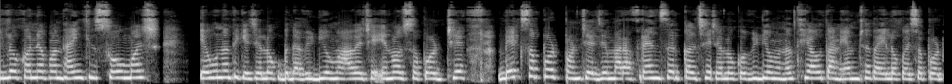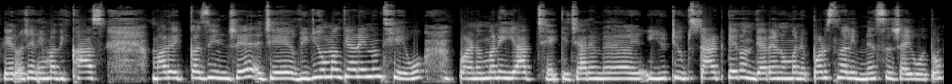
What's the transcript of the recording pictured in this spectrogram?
એ લોકોને પણ થેન્ક યુ સો મચ એવું નથી કે જે લોકો બધા વિડીયોમાં આવે છે, એનો સપોર્ટ છે. બેક સપોર્ટ પણ છે, જે મારા ફ્રેન્ડ સર્કલ છે, જે લોકો વિડીયોમાં નથી આવતા ને એમ છતાં એ લોકોએ સપોર્ટ કર્યો છે. એમાંથી ખાસ મારો એક કઝિન છે, જે વિડીયોમાં ક્યારેય નથી એવો પણ મને યાદ છે કે જ્યારે મેં યુટ્યુબ સ્ટાર્ટ કર્યું ને ત્યારે એનો મને પર્સનલી મેસેજ આવ્યો હતો.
